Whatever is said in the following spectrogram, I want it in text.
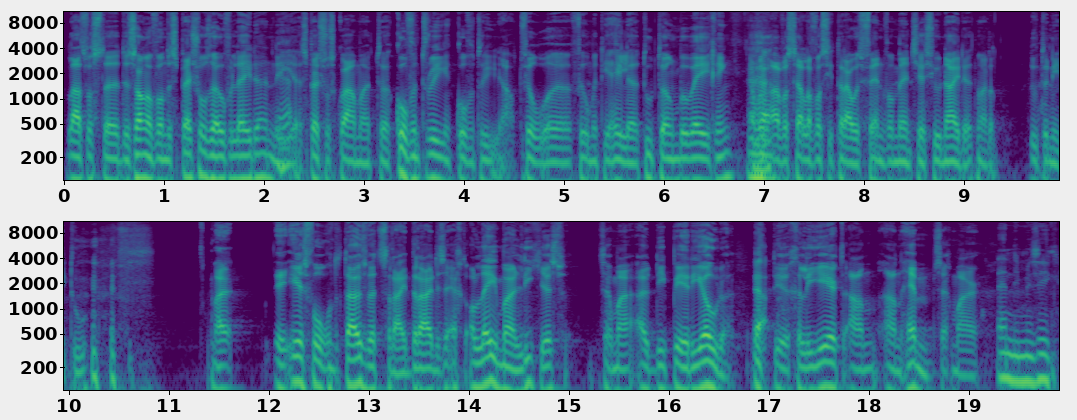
laatst was de, de zanger van de Specials overleden. En die Ja. eh, Specials kwamen uit eh, Coventry. En Coventry, nou, veel, eh, veel met die hele toetoonbeweging. Ja. Hij, hij was zelf was hij trouwens fan van Manchester United, maar dat doet er niet toe. maar de eerstvolgende thuiswedstrijd draaiden ze echt alleen maar liedjes zeg maar, uit die periode. Ja. Die, gelieerd aan, aan hem, zeg maar. En die muziek.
